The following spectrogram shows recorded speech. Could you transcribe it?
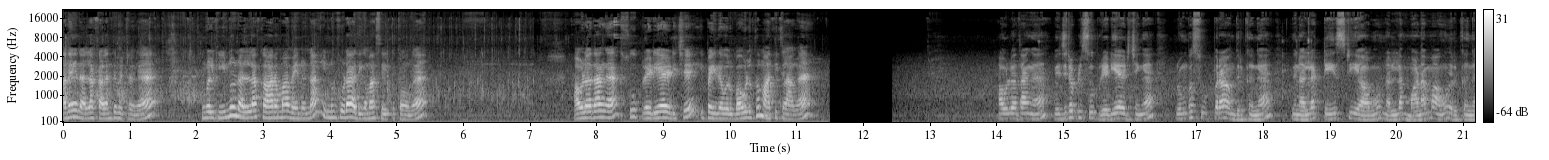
அதையும் நல்லா கலந்து விட்டுருங்க. உங்களுக்கு இன்னும் நல்லா காரமாக வேணும்னா இன்னும் கூட அதிகமாக சேர்த்துக்கோங்க. அவ்வளோதாங்க சூப் ரெடி ஆகிடுச்சு இப்போ இதை ஒரு பவுலுக்கு மாற்றிக்கலாங்க அவ்வளோதாங்க வெஜிடபிள் சூப் ரெடி ஆகிடுச்சிங்க ரொம்ப சூப்பராக வந்திருக்குங்க. இது நல்லா டேஸ்டியாகவும் நல்ல மணமாகவும் இருக்குங்க.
